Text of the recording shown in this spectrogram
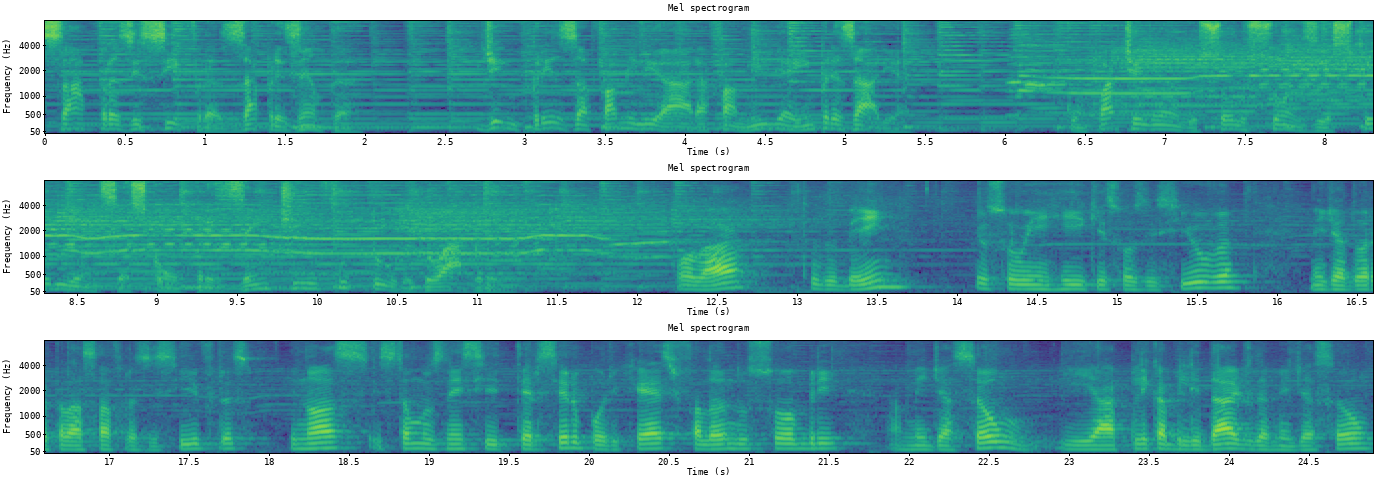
Safras e Cifras apresenta De empresa familiar a família empresária. Compartilhando soluções e experiências com o presente e o futuro do agro. Olá, tudo bem? Eu sou Henrique Souza Silva, mediador pela Safras e Cifras, e nós estamos nesse terceiro podcast falando sobre a mediação e a aplicabilidade da mediação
